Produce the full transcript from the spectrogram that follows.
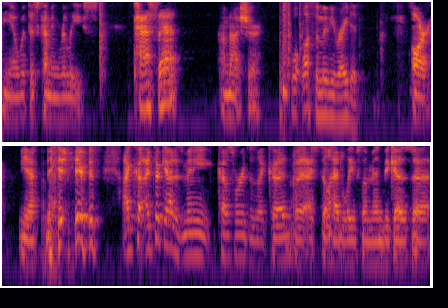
you know, with this coming release. Past that, I'm not sure. What's the movie rated? R. Yeah, okay. it was. I, I took out as many cuss words as I could, but I still had to leave some in because uh,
